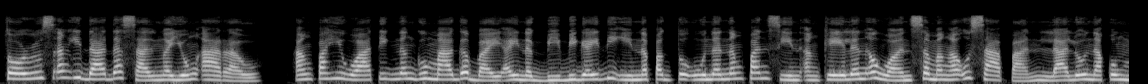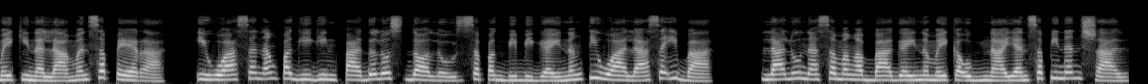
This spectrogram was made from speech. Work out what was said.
Taurus ang idadasal ngayong araw. Ang pahiwatig ng gumagabay ay nagbibigay diin na pagtuunan ng pansin ang kailan awan sa mga usapan lalo na kung may kinalaman sa pera, iwasan ang pagiging padalos-dalos sa pagbibigay ng tiwala sa iba, lalo na sa mga bagay na may kaugnayan sa pinansyal,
